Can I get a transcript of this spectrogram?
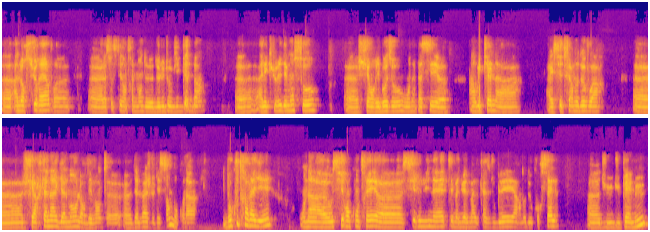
euh, à Nord-sur-Erdre, à la société d'entraînement de, Ludovic Gadbin, à l'écurie des Monceaux, chez Henri Bozo, où on a passé un week-end à, essayer de faire nos devoirs. Euh, chez Arcana également lors des ventes euh, d'élevage de décembre. Donc on a beaucoup travaillé. On a aussi rencontré euh, Cyril Linette, Emmanuel Malcas-Doublé, Arnaud de Courcelles du, PMU.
